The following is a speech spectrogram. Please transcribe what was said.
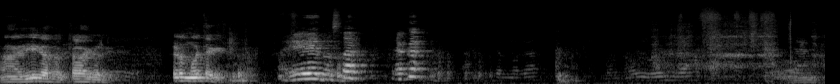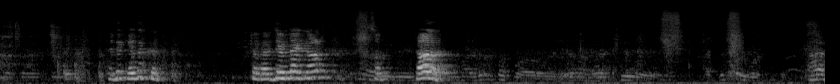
ಹಾ, ಈಗ ಅದ, ಕೆಳಗಡೆ. ಇಡು ಮೂತಾಗಿ. ಏ, ದೋಸ್ತ, ಯಾಕ? ಎದಕ್ಕೆ ಎದಕ್ಕೆ ಇಷ್ಟು ಅರ್ಜೆಂಟ್ ಆಗಿ ಹೇಳು ಸ್ವಲ್ಪ ತಾಳ ತಾಳ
